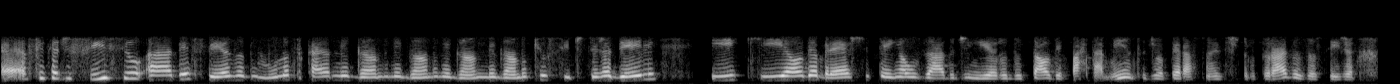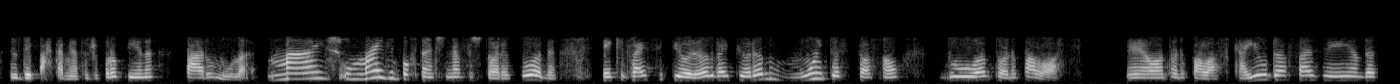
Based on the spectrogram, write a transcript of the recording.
É, fica difícil a defesa do Lula ficar negando, negando, negando, negando que o sítio seja dele e que a Odebrecht tenha usado dinheiro do tal departamento de operações estruturadas, ou seja, do departamento de propina, para o Lula. Mas o mais importante nessa história toda é que vai se piorando, vai piorando muito a situação do Antônio Palocci. É, o Antônio Palocci caiu da Fazenda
